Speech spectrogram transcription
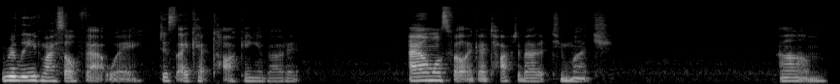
relieve myself that way. Just I kept talking about it. I almost felt like I talked about it too much. Um,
